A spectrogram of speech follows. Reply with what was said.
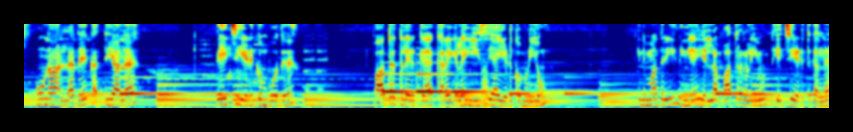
ஸ்பூனாக அல்லது கத்தியால் தேய்ச்சி எடுக்கும்போது பாத்திரத்தில் இருக்க கரைகளை ஈஸியாக எடுக்க முடியும். இது மாதிரி நீங்கள் எல்லா பாத்திரங்களையும் தேய்ச்சி எடுத்துக்கங்க.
